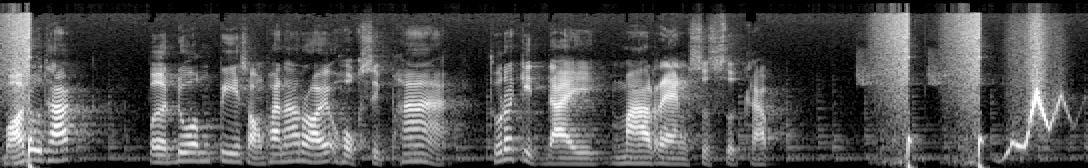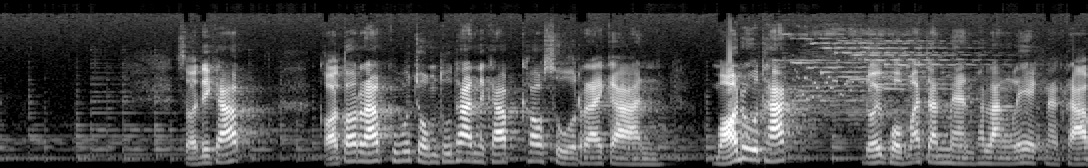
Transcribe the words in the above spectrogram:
หมอดูทัก เปิดดวงปี 2565 ธุรกิจใดมาแรงสุดๆครับ สวัสดีครับ ขอต้อนรับคุณผู้ชมทุกท่านนะครับ เข้าสู่รายการ หมอดูทัก โดยผมอาจารย์แมนพลังเลขนะครับ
